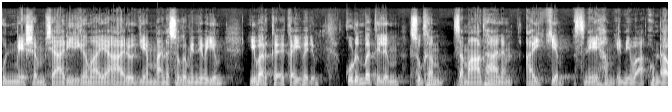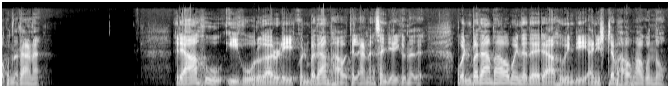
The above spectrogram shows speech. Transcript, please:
ഉന്മേഷം ശാരീരികമായ ആരോഗ്യം മനസ്സുഖം എന്നിവയും ഇവർക്ക് കൈവരും. കുടുംബത്തിലും സുഖം സമാധാനം ഐക്യം സ്നേഹം എന്നിവ ഉണ്ടാകുന്നതാണ്. രാഹു ഈ കൂറുകാരുടെ ഒൻപതാം ഭാവത്തിലാണ് സഞ്ചരിക്കുന്നത്. ഒൻപതാം ഭാവം എന്നത് രാഹുവിന്റെ അനിഷ്ടഭാവമാകുന്നു.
